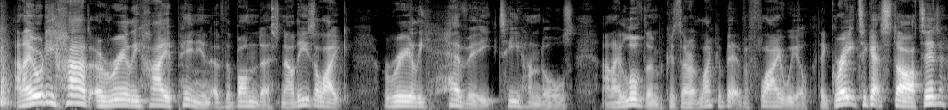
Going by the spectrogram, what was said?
And I already had a really high opinion of the Bondhus. Now these are like really heavy T-handles and I love them because they're like a bit of a flywheel. They're great to get started,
